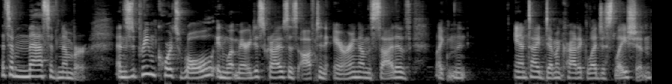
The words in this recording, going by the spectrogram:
That's a massive number. And the Supreme Court's role in what Mary describes as often erring on the side of like anti democratic legislation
